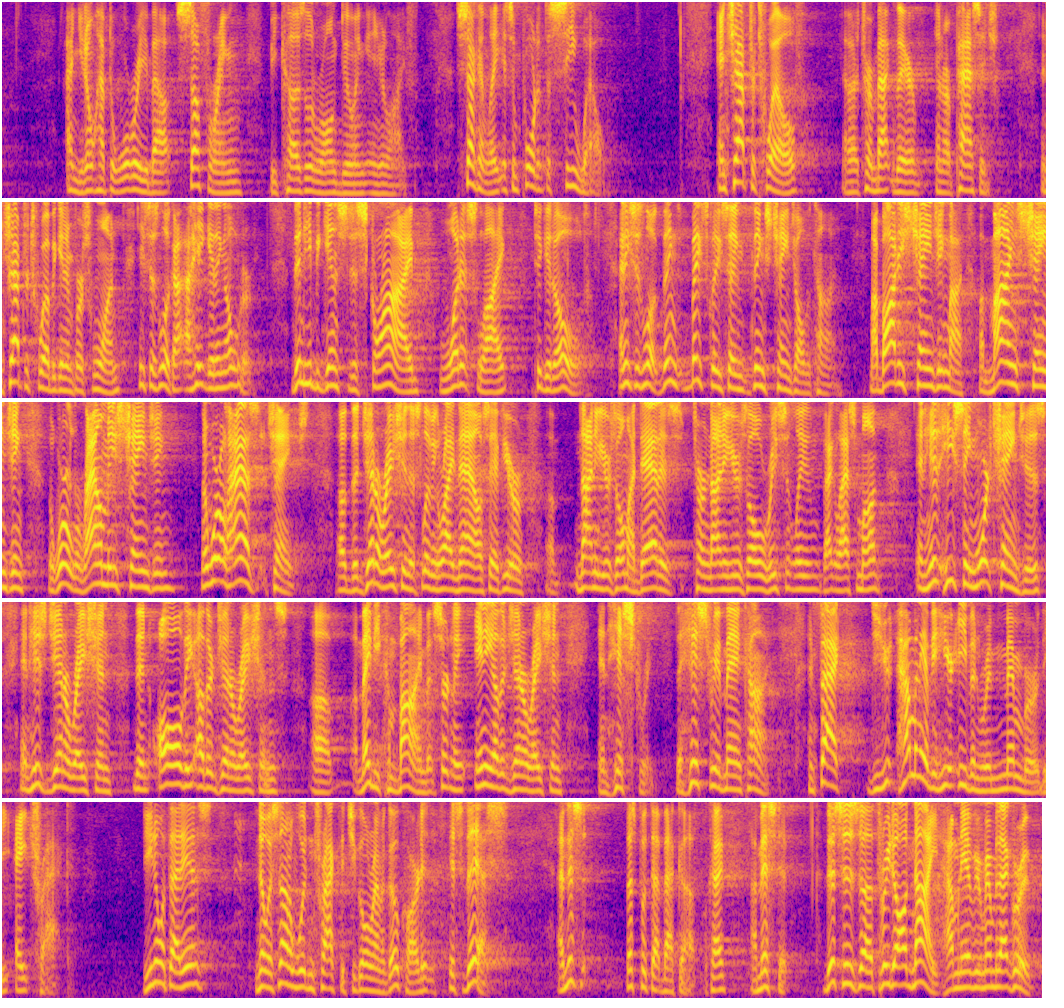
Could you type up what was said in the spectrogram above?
And you don't have to worry about suffering because of the wrongdoing in your life. Secondly, it's important to see well. In chapter 12, uh, turn back there in our passage. In chapter 12, beginning in verse 1, he says, Look, I, I hate getting older. Then he begins to describe what it's like to get old. And he says, Look, things, basically saying things change all the time. My body's changing, my, my mind's changing, the world around me is changing. The world has changed. Uh, the generation that's living right now, say if you're um, 90 years old, my dad has turned 90 years old recently, in fact, last month. And he's seen more changes in his generation than all the other generations, uh, maybe combined, but certainly any other generation in history, the history of mankind. In fact, do you, how many of you here even remember the eight track? Do you know what that is? No, it's not a wooden track that you go around a go kart. It, it's this. And this, let's put that back up, okay? I missed it. This is uh, Three Dog Night. How many of you remember that group?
